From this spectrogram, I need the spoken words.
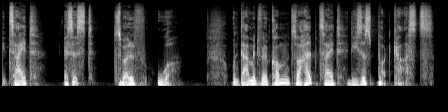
Die Zeit, es ist 12 Uhr. Und damit willkommen zur Halbzeit dieses Podcasts.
